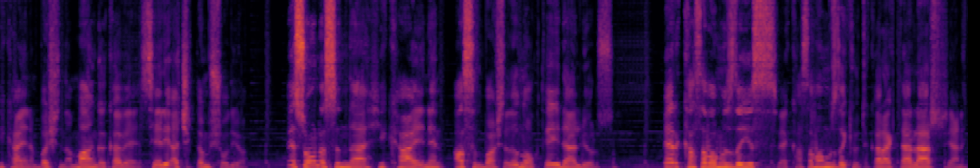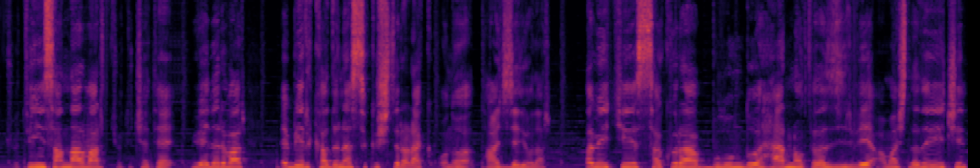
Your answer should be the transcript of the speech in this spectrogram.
hikayenin başında mangaka ve seri açıklamış oluyor. Ve sonrasında hikayenin asıl başladığı noktaya ilerliyoruz. Ve kasabamızdayız ve kasabamızda kötü karakterler yani kötü insanlar var, kötü çete üyeleri var ve bir kadını sıkıştırarak onu taciz ediyorlar. Tabii ki Sakura bulunduğu her noktada zirveyi amaçladığı için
